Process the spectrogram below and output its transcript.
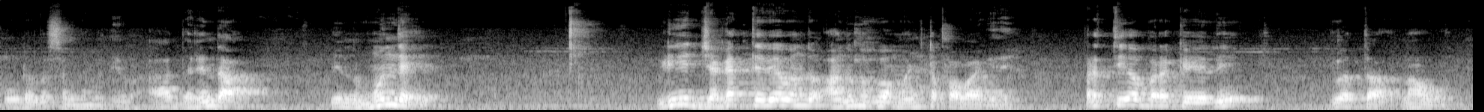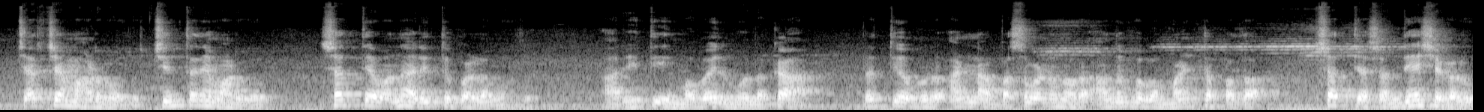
ಕೂಡಲ ಸಂಗಮ ದೇವ. ಆದ್ದರಿಂದ ಇನ್ನು ಮುಂದೆ ಇಡೀ ಜಗತ್ತವೇ ಒಂದು ಅನುಭವ ಮಂಟಪವಾಗಿದೆ. ಪ್ರತಿಯೊಬ್ಬರ ಕೈಯಲ್ಲಿ ಇವತ್ತು ನಾವು ಚರ್ಚೆ ಮಾಡ್ಬೋದು ಚಿಂತನೆ ಮಾಡ್ಬೋದು ಸತ್ಯವನ್ನು ಅರಿತುಕೊಳ್ಳಬಹುದು. ಆ ರೀತಿ ಮೊಬೈಲ್ ಮೂಲಕ ಪ್ರತಿಯೊಬ್ಬರು ಅಣ್ಣ ಬಸವಣ್ಣನವರ ಅನುಭವ ಮಂಟಪದ ಸತ್ಯ ಸಂದೇಶಗಳು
